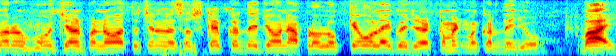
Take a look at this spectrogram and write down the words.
કરો. હું ચેનલ પર નવા તો ચેનલને સબસ્ક્રાઈબ કરી દેજો અને આપણો વ્લોગ કેવો લાગ્યો જરા કમેન્ટમાં કરી દેજો. બાય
